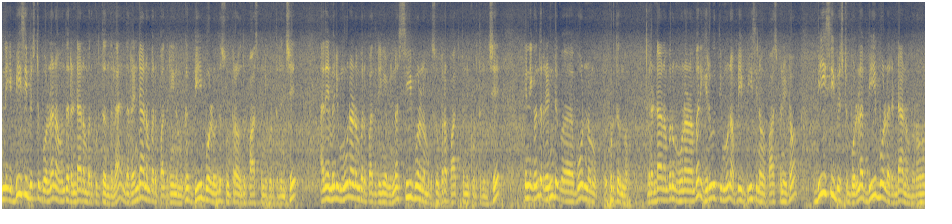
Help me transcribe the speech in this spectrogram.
இன்றைக்கி பிசி பெஸ்ட் போர்டில் நான் வந்து ரெண்டாம் நம்பர் கொடுத்துருந்தில்ல இந்த ரெண்டாம் நம்பர் பார்த்துட்டிங்கன்னா நமக்கு பி போல் வந்து சூப்பராக வந்து பாஸ் பண்ணி கொடுத்துருந்துச்சு. அதேமாதிரி மூணாம் நம்பர் பார்த்துட்டிங்க அப்படின்னா சி போல் நமக்கு சூப்பராக பாஸ் பண்ணி கொடுத்துருந்துச்சு. இன்றைக்கி வந்து ரெண்டு போர்டு நம்ம கொடுத்துருந்தோம். ரெண்டாம் நம்பர் மூணாம் நம்பர் இருபத்தி மூணு அப்படியே பிசி நம்ம பாஸ் பண்ணிட்டோம். பிசி பெஸ்ட் போர்டில் பி போர்டில் ரெண்டாம் நம்பரும்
